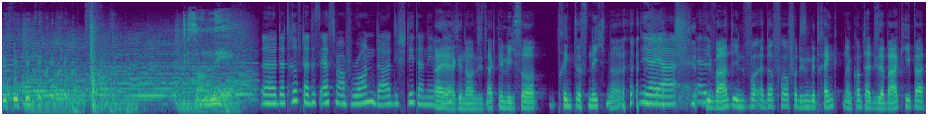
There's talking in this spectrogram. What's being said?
it's on me. Äh, da trifft er das erste Mal auf Rhonda, die steht da nämlich. Ah ja, genau. Und sie sagt nämlich so, trinkt das nicht, ne? Ja, ja. Sie warnt ihn vor, äh, davor vor diesem Getränk und dann kommt halt dieser Barkeeper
